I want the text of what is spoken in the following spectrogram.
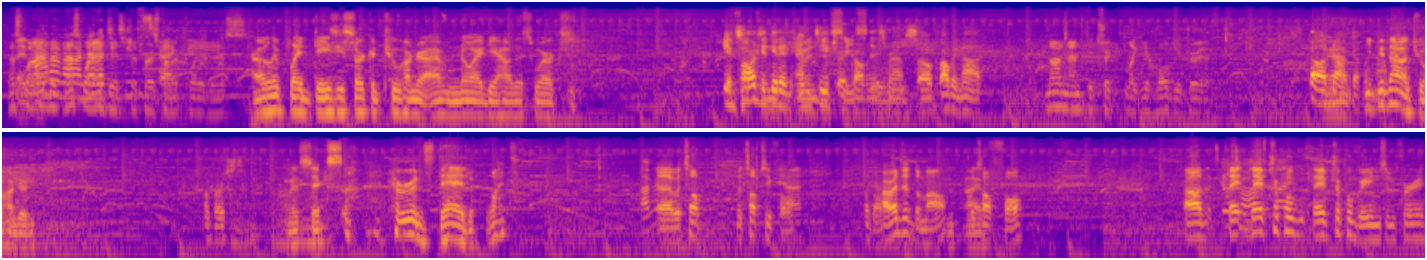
Idea. That's Maybe. what I I, did- that's what I did the team first time I played this. I only played Daisy Circuit 200. I have no idea how this works. It's hard to get an empty trick on this these ramps, so probably not. Not an empty trick, like you hold your drift. Oh Yeah, no, definitely you definitely did that on 200. On first. I'm at six. Everyone's dead. What? I'm in, Uh, we're top. We're top two four. yeah. Okay. I already did them out. We're top four. Uh, they, they have triple. They have triple greens in three.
